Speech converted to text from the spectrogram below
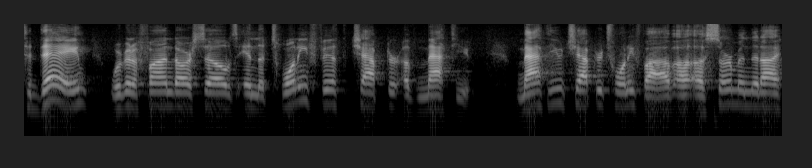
today we're going to find ourselves in the 25th chapter of Matthew. Matthew chapter 25, a, a sermon that I,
